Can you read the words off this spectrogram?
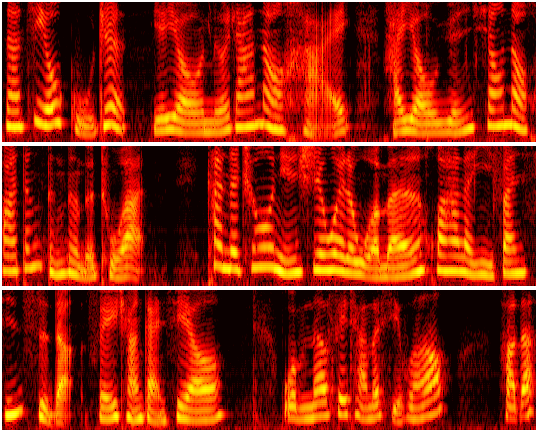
那既有古镇，也有哪吒闹海，还有元宵闹花灯等等的图案，看得出您是为了我们花了一番心思的，非常感谢哦。我们呢非常的喜欢哦。好的，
